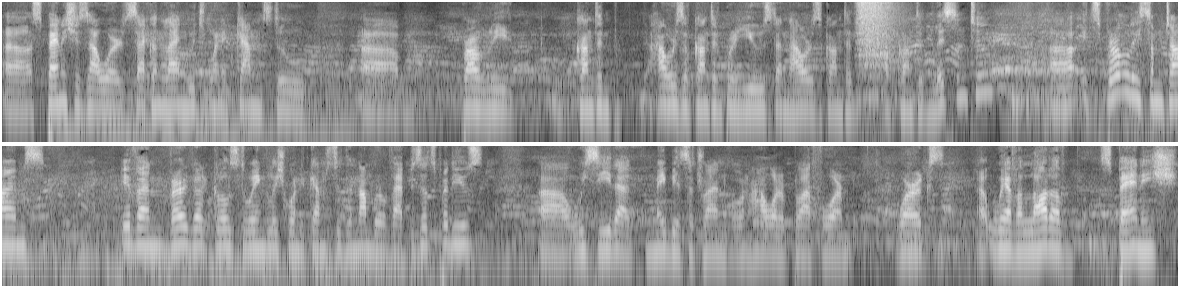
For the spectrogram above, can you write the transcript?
uh, Spanish is our second language when it comes to um, probably content hours of content produced and hours of content of content listened to. Uh, it's probably sometimes even very very close to English when it comes to the number of episodes produced. Uh, we see that maybe it's a trend on how our platform works. Uh, we have a lot of Spanish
